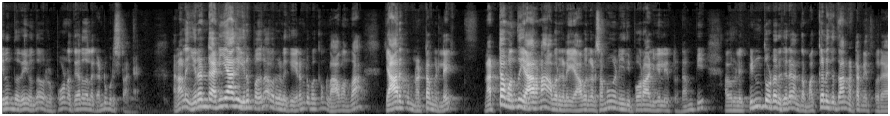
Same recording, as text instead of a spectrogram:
இருந்ததை வந்து அவர்கள் போன தேர்தலில் கண்டுபிடிச்சிட்டாங்க. அதனால் இரண்டு அணியாக இருப்பதில் அவர்களுக்கு இரண்டு பக்கம் லாபம் தான் யாருக்கும் நட்டம் இல்லை. நட்டம் வந்து யாருன்னா அவர்களை அவர்கள் சமூக நீதி போராளிகள் என்று நம்பி அவர்களை பின்தொடர்கிற அந்த மக்களுக்கு தான் நட்டமே தவிர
